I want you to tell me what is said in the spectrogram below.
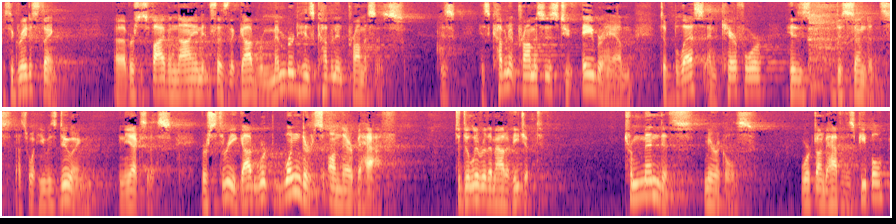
It's the greatest thing. Uh, verses 5 and 9, it says that God remembered his covenant promises, his, his covenant promises to Abraham to bless and care for his descendants. That's what he was doing in the Exodus. Verse 3 God worked wonders on their behalf to deliver them out of Egypt. Tremendous miracles worked on behalf of his people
